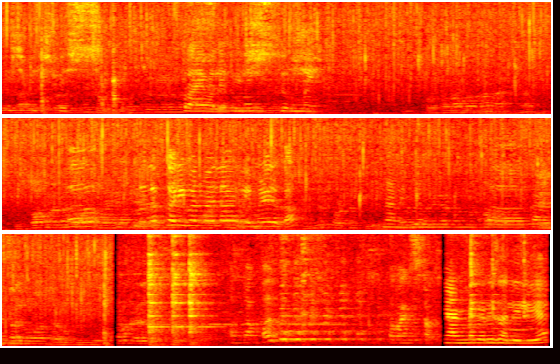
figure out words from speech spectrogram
फिश फिश फिश फ्रायवाले फिश सुरमई मला करी बनवायला हे मिळेल का नाही मिळेल. काय म्हणतात? आता आपण राईस टाक झालेली आहे.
